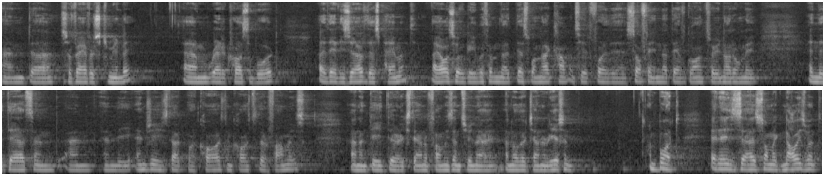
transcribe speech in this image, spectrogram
and uh, survivors community um, right across the board. Uh, they deserve this payment. I also agree with them that this will not compensate for the suffering that they've gone through, not only in the deaths and, and, and the injuries that were caused and caused to their families, and indeed their extended families into now another generation. But it is uh, some acknowledgement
